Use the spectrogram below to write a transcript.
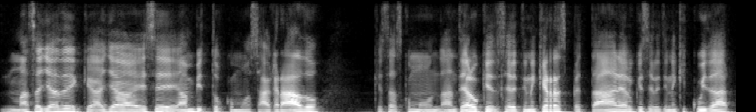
más allá de que haya ese ámbito como sagrado, que estás como ante algo que se le tiene que respetar, algo que se le tiene que cuidar,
